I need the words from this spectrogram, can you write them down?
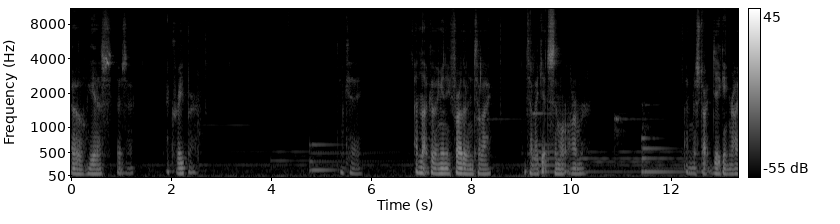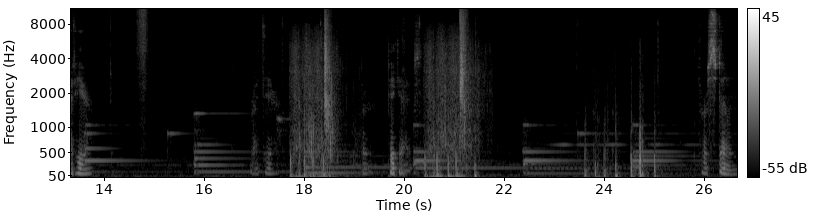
Oh, yes, there's a, a creeper. Okay. I'm not going any further until I until I get some more armor. I'm going to start digging right here. Right there. The pickaxe. First stone.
